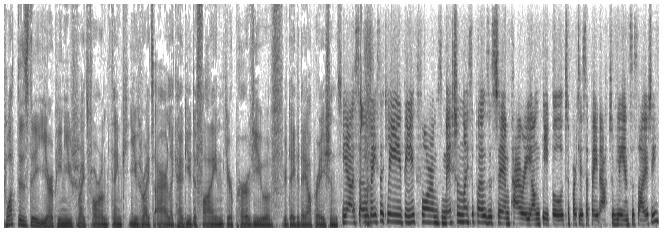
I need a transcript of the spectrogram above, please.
what does the European Youth Rights Forum think youth rights are? Like, how do you define your purview of your day to day operations? Yeah, so basically, the Youth Forum's mission, I suppose, is to empower young people to participate actively in society.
